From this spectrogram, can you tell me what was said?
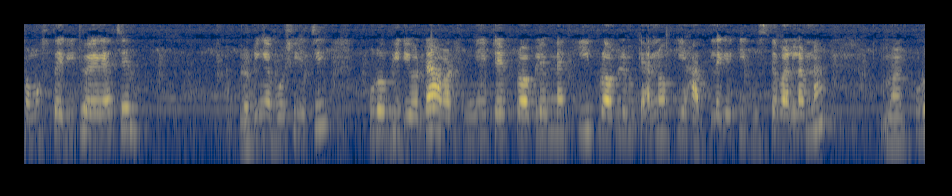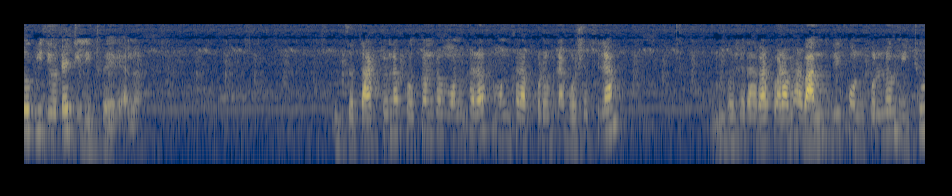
সমস্ত এডিট হয়ে গেছে। আপলোডিংয়ে বসিয়েছি। পুরো ভিডিওটা আমার নেটের প্রবলেম না, কি প্রবলেম কেন, কি হাত লেগে, কি বুঝতে পারলাম না। আমার পুরো ভিডিওটা ডিলিট হয়ে গেল। তো তার জন্য প্রচণ্ড মন খারাপ মন খারাপ করে ওখানে বসেছিলাম। বসে থাকার পর আমার বান্ধবী ফোন করল, মিঠু।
